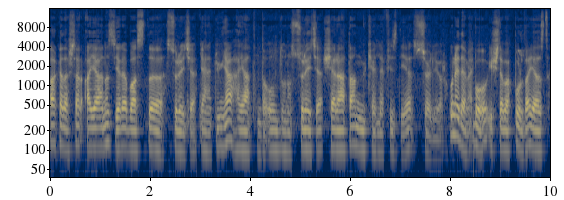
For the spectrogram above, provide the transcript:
Arkadaşlar ayağınız yere bastığı sürece yani dünya hayatında olduğunuz sürece şeriattan mükellefiz diye söylüyorum. Bu ne demek? Bu bak burada yazdık.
